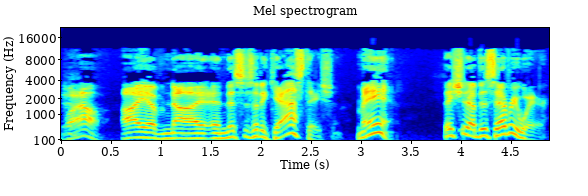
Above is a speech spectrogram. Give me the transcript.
Wow. I have not, and this is at a gas station. Man, they should have this everywhere.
